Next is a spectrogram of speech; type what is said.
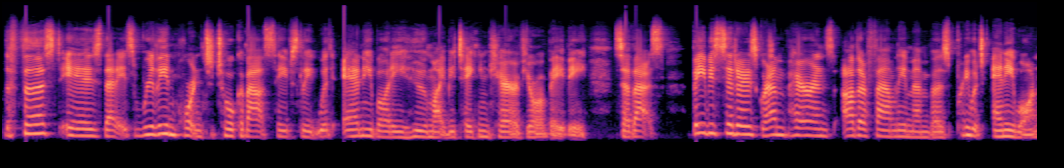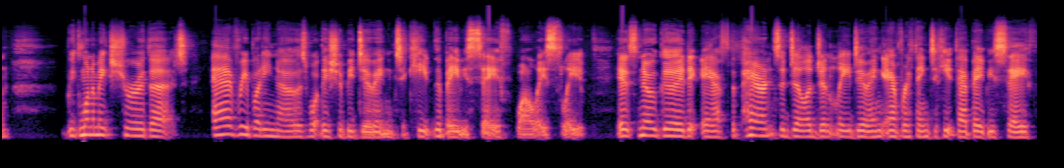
The first is that it's really important to talk about safe sleep with anybody who might be taking care of your baby. So that's babysitters, grandparents, other family members, pretty much anyone we want to make sure that everybody knows what they should be doing to keep the baby safe while they sleep. It's no good if the parents are diligently doing everything to keep their baby safe,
